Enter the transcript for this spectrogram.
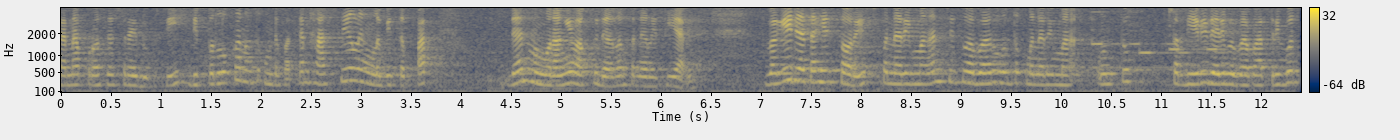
karena proses reduksi diperlukan untuk mendapatkan hasil yang lebih tepat dan mengurangi waktu dalam penelitian. Sebagai data historis, penerimaan siswa baru untuk menerima untuk terdiri dari beberapa atribut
